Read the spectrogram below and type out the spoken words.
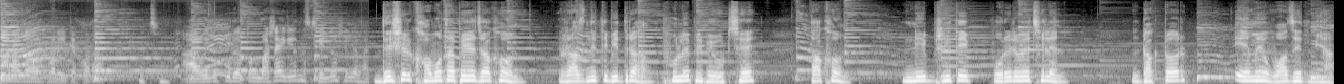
মারা যাওয়ার পর এটা করা। আচ্ছা। আর ওই যে পুরাতন বাসা এগুলো ছিল ছিল দেশের ক্ষমতা পেয়ে যখন রাজনীতিবিদরা ফুলে ফেপে উঠছে তখন নিভৃতে পড়ে রয়েছিলেন doctor M A Wazed Miah.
